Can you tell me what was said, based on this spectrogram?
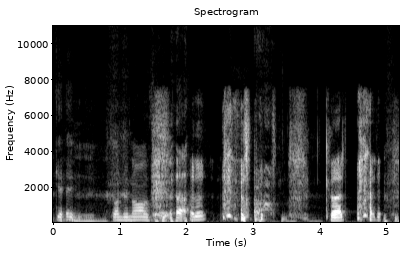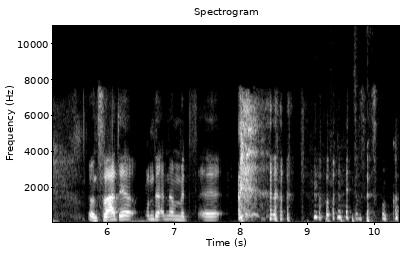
Okay. Kontenance. er- Gott. Und zwar hat er unter anderem mit äh, das ist so gut.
